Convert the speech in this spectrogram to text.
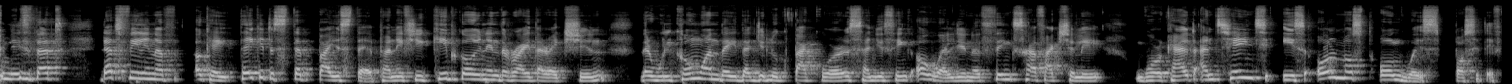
and it's that that feeling of okay take it a step by a step. And if you keep going in the right direction there will come one day that you look backwards and you think oh well you know things have actually work out and change is almost always positive.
